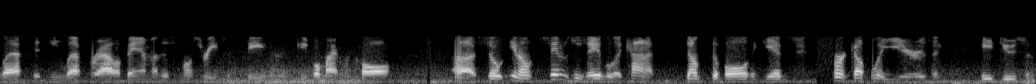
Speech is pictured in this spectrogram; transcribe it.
left, and he left for Alabama this most recent season, as people might recall. Uh, so, you know, Sims was able to kind of dump the ball to Gibbs for a couple of years, and he'd do some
